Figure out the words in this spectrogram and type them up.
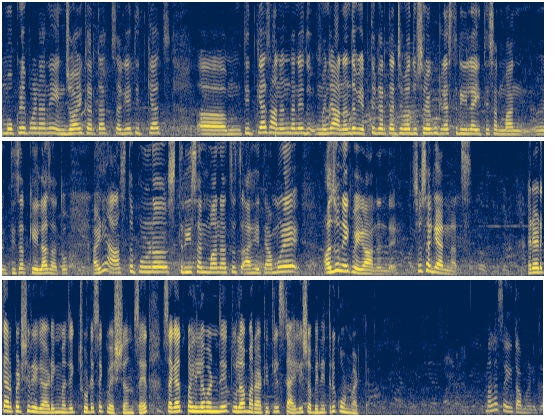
मोकळेपणाने एन्जॉय करतात सगळे तितक्याच तितक्याच आनंदाने दु- म्हणजे आनंद व्यक्त करतात जेव्हा दुसऱ्या कुठल्या स्त्रीला इथे सन्मान तिचा केला जातो. आणि आज तर पूर्ण स्त्री सन्मानाचंच आहे. त्यामुळे अजून एक वेगळा आनंद आहे. सो सगळ्यांनाच. रेड कार्पेटशी रिगार्डिंग माझे एक छोटेसे क्वेश्चन्स आहेत. सगळ्यात पहिलं म्हणजे तुला मराठीतली स्टायलिश अभिनेत्री कोण वाटतं? मला Sai Tamhankar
